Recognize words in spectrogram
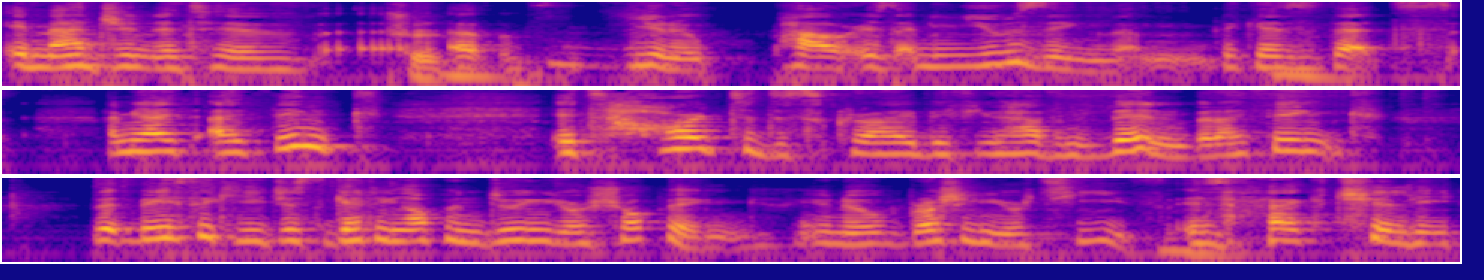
imaginative, uh, you know, powers. I mean, using them because that's. I mean, I, I think it's hard to describe if you haven't been, but I think that basically just getting up and doing your shopping, you know, brushing your teeth is actually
